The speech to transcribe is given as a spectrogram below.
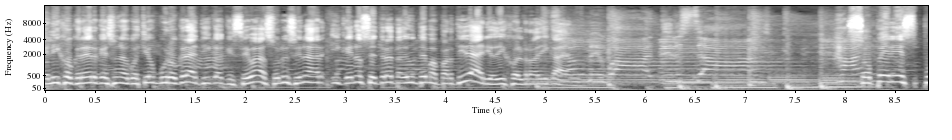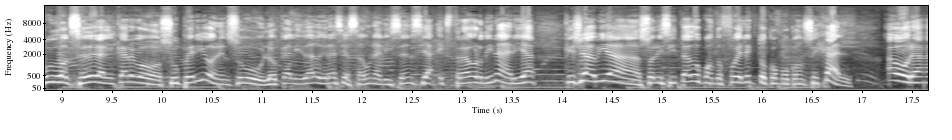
Elijo creer que es una cuestión burocrática que se va a solucionar y que no se trata de un tema partidario, dijo el radical. So Pérez pudo acceder al cargo superior en su localidad gracias a una licencia extraordinaria que ya había solicitado cuando fue electo como concejal. Ahora,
